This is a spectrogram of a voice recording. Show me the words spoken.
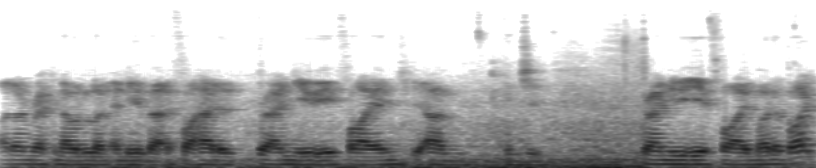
I don't reckon I would have learned any of that if I had a brand new EFI engine, um, engine, brand new EFI motorbike.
